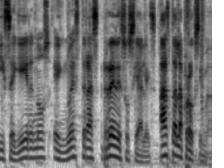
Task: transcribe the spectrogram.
y seguirnos en nuestras redes sociales. Hasta la próxima.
